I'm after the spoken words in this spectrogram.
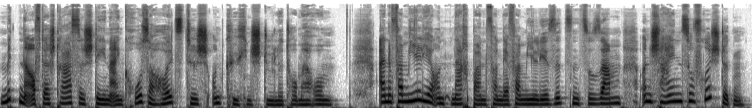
Mitten auf der Straße stehen ein großer Holztisch und Küchenstühle drumherum. Eine Familie und Nachbarn von der Familie sitzen zusammen und scheinen zu frühstücken.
